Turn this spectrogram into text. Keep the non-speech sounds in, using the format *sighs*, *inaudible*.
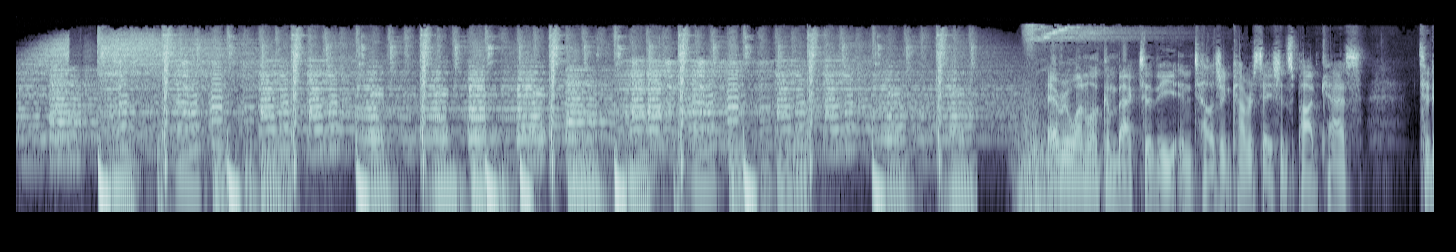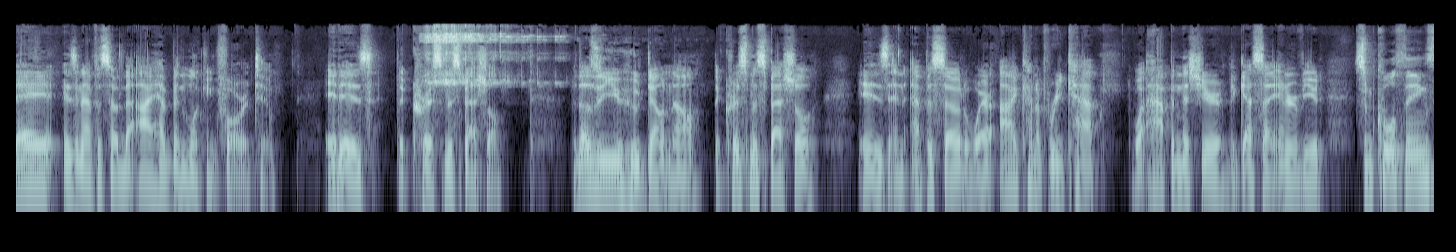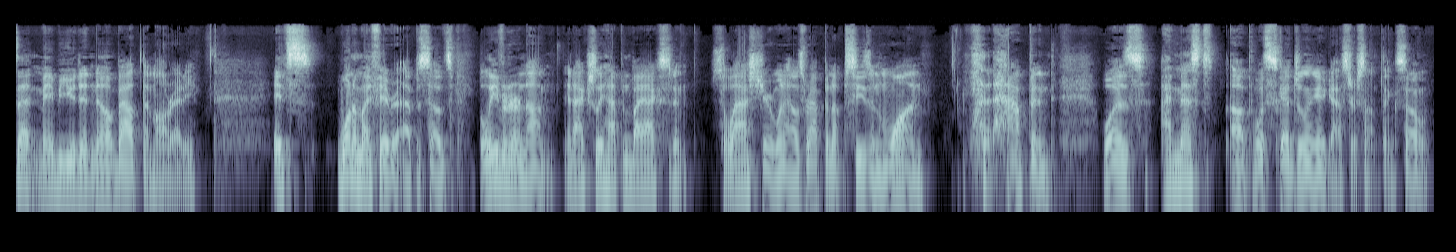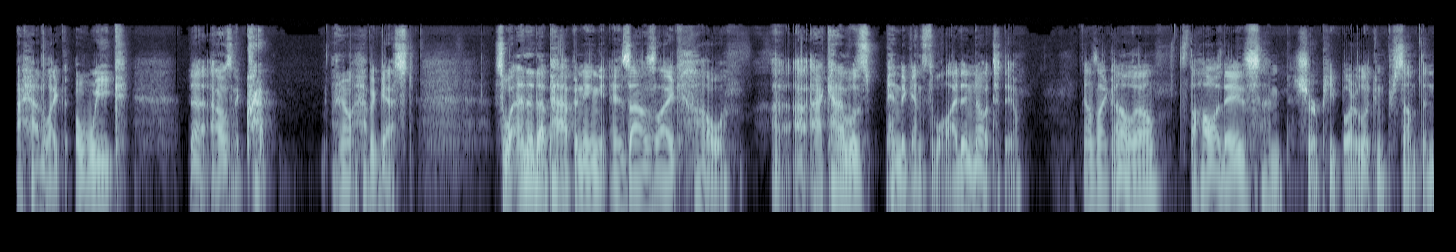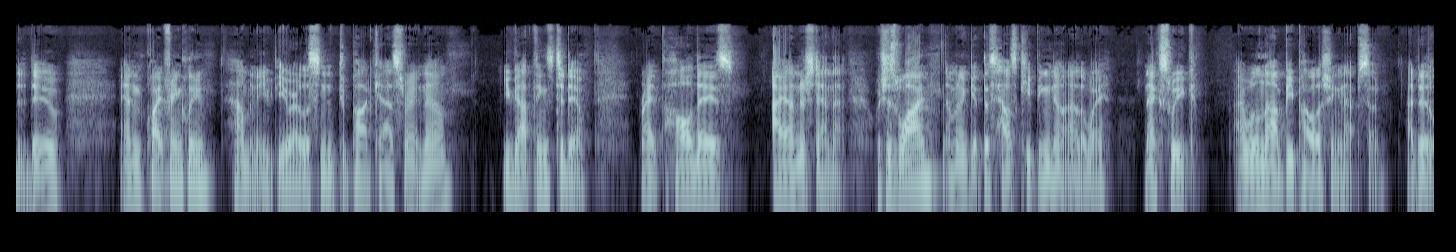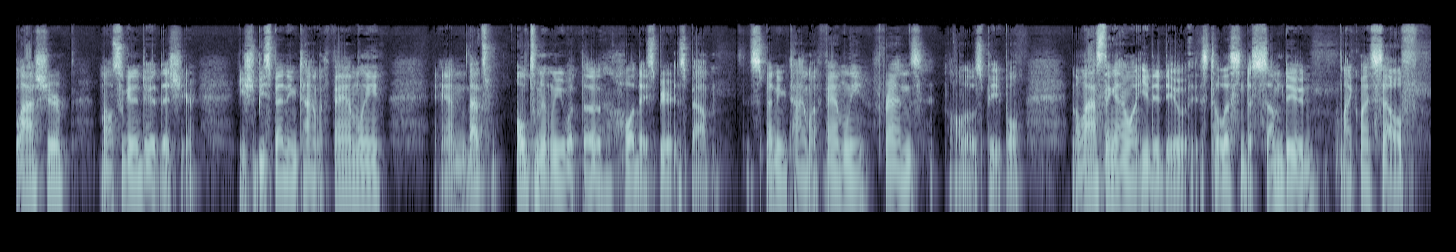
Hey everyone, welcome back to the Intelligent Conversations podcast. Today is an episode that I have been looking forward to. It is the Christmas special. For those of you who don't know, the Christmas special is an episode where I kind of recap what happened this year, the guests I interviewed, some cool things that maybe you didn't know about them already. It's one of my favorite episodes. Believe it or not, it actually happened by accident. So last year when I was wrapping up season one, *laughs* what happened was I messed up with scheduling a guest or something. So I had like a week that I was like, crap, I don't have a guest. So what ended up happening is I was like, oh, I, I kind of was pinned against the wall. I didn't know what to do. I was like, oh, well, it's the holidays. I'm sure people are looking for something to do. And quite frankly, how many of you are listening to podcasts right now? You've got things to do, right? The holidays, I understand that, which is why I'm going to get this housekeeping note out of the way. Next week, I will not be publishing an episode. I did it last year. I'm also going to do it this year. You should be spending time with family. And that's ultimately what the holiday spirit is about spending time with family, friends, all those people. The last thing I want you to do is to listen to some dude like myself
